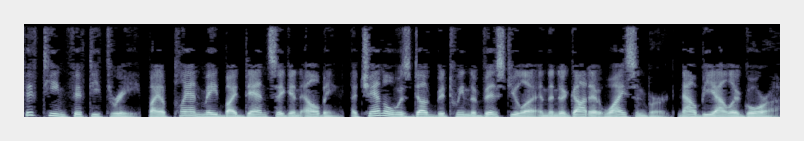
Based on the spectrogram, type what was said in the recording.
1553, by a plan made by Danzig and Elbing, a channel was dug between the Vistula and the Nagata at Weissenberg now Gora.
